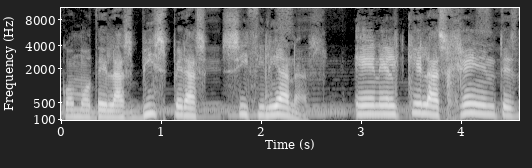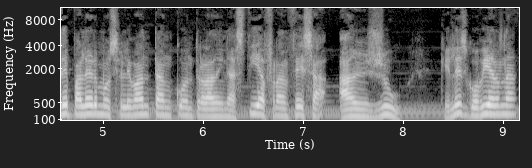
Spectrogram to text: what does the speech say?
como de las vísperas sicilianas, en el que las gentes de Palermo se levantan contra la dinastía francesa Anjou, que les gobierna,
